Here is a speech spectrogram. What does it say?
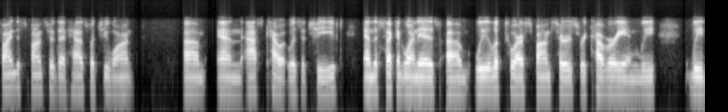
find a sponsor that has what you want um, and ask how it was achieved. And the second one is um, we look to our sponsors' recovery and we we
